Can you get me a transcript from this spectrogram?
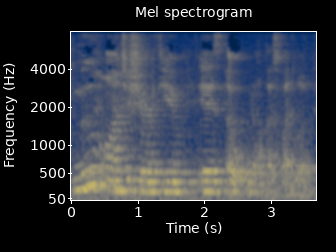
move on to share with you is oh we don't want that slide to load.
